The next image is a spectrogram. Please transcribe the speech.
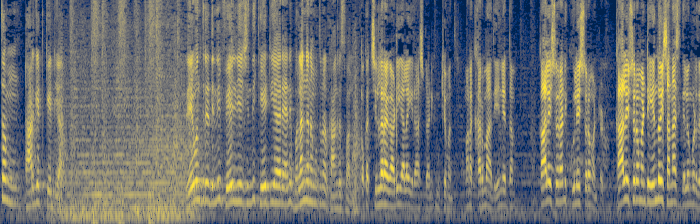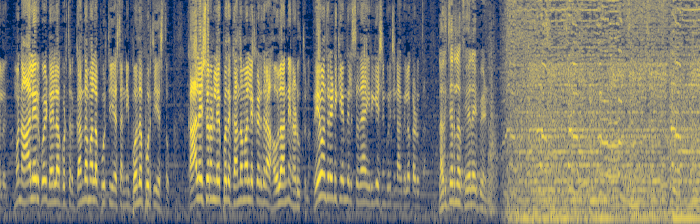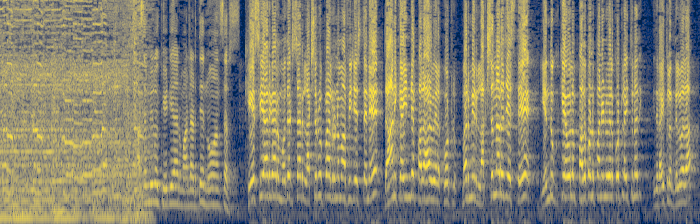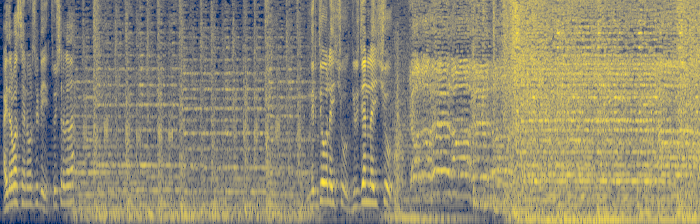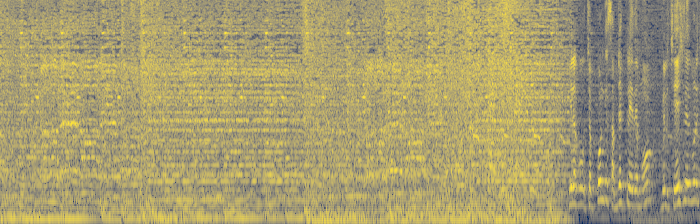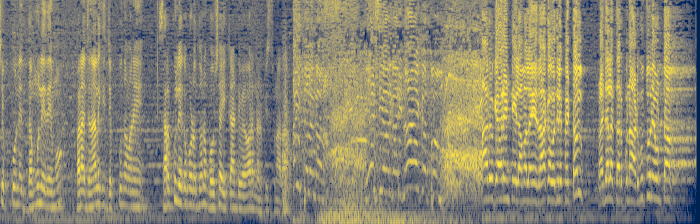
మొత్తం టార్గెట్ కేటీఆర్. రేవంత్ రెడ్డిని ఫెయిల్ చేసింది కేటీఆర్ అని బలంగా నమ్ముతున్నారు కాంగ్రెస్ వాళ్ళు. ఒక చిల్లరగాడి అలా ఈ రాష్ట్రానికి ముఖ్యమంత్రి. మన కర్మ అది ఏం చేద్దాం? కాళేశ్వరాన్ని కూలేశ్వరం అంటాడు. కాళేశ్వరం అంటే ఏందో ఈ సన్నాసి తెలియదు కూడా తెలియదు. మొన్న ఆలేరు పోయి డైలాగ్ కొడతాడు గంధమల్ల పూర్తి చేస్తాను నీ బొంద పూర్తి చేస్తావు. కాళేశ్వరం లేకపోతే గంధమల్ల ఎక్కడిదిరా? హౌలా అని నేను అడుగుతున్నా. రేవంత్ రెడ్డికి ఏం తెలుస్తుందా? ఇరిగేషన్ గురించి నాకు తెలియక అడుగుతా. లగ్జరీలో ఫెయిల్ అయిపోయాడు. అసెంబ్లీలో కేటీఆర్ మాట్లాడితే నో ఆన్సర్స్. కేసీఆర్ గారు మొదటిసారి లక్ష రూపాయలు రుణమాఫీ చేస్తేనే దానికి అయిందే పదహారు వేల కోట్లు. మరి మీరు లక్షన్నర చేస్తే ఎందుకు కేవలం పదకొండు పన్నెండు వేల కోట్లు అవుతున్నది? ఇది రైతులకు తెలియదా? హైదరాబాద్ యూనివర్సిటీ చూసారు కదా? నిరుద్యోగుల ఇష్యూ గిరిజనుల ఇష్యూ. వీళ్ళకు చెప్పుకోనికి సబ్జెక్ట్ లేదేమో వీళ్ళు చేసినది కూడా చెప్పుకునే దమ్ము లేదేమో పలా జనాలకి చెప్పుకుందామనే సరుకు లేకపోవడంతో బహుశా ఇట్లాంటి వ్యవహారం నడిపిస్తున్నారా? ఆరు గ్యారంటీలు అమలయ్యేదాకా వదిలిపెట్టం. ప్రజల తరపున అడుగుతూనే ఉంటాం.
